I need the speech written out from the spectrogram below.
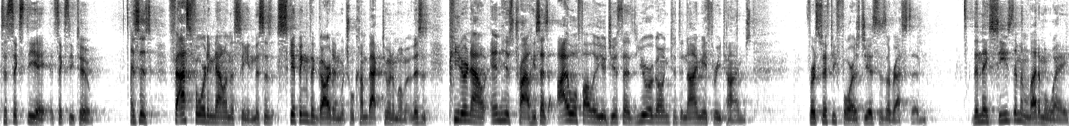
to 68, 62. This is fast forwarding now in the scene. This is skipping the garden, which we'll come back to in a moment. This is Peter now in his trial. He says, I will follow you. Jesus says, You are going to deny me three times. Verse 54 as Jesus is arrested. Then they seized him and led him away,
